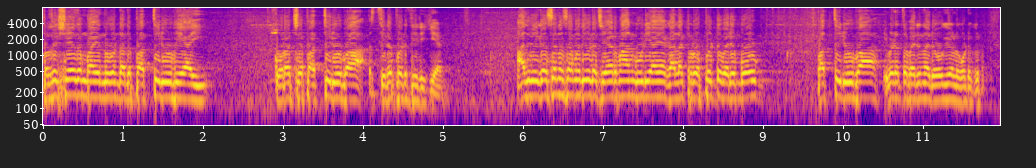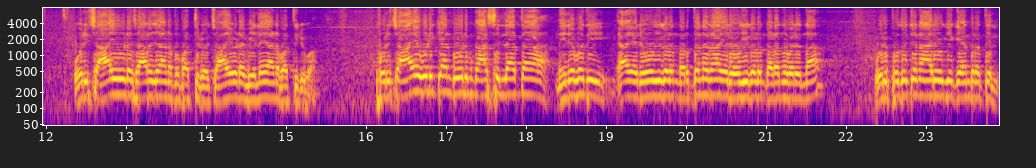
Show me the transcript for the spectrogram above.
പ്രതിഷേധം ഭയന്നുകൊണ്ട് അത് പത്ത് രൂപയായി കുറച്ച് പത്ത് രൂപ സ്ഥിരപ്പെടുത്തിയിരിക്കുകയാണ്. അത് വികസന സമിതിയുടെ ചെയർമാൻ കൂടിയായ കളക്ടർ ഒപ്പിട്ട് വരുമ്പോൾ പത്ത് രൂപ ഇവിടുത്തെ വരുന്ന രോഗികൾ കൊടുക്കണം. ഒരു ചായയുടെ ചാർജാണ് ഇപ്പോൾ പത്ത് രൂപ. ചായയുടെ വിലയാണ് പത്ത് രൂപ. ഒരു ചായ കുടിക്കാൻ പോലും കാശില്ലാത്ത നിരവധി ആയ രോഗികളും നിർധനരായ രോഗികളും കടന്നു വരുന്ന ഒരു പൊതുജനാരോഗ്യ കേന്ദ്രത്തിൽ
